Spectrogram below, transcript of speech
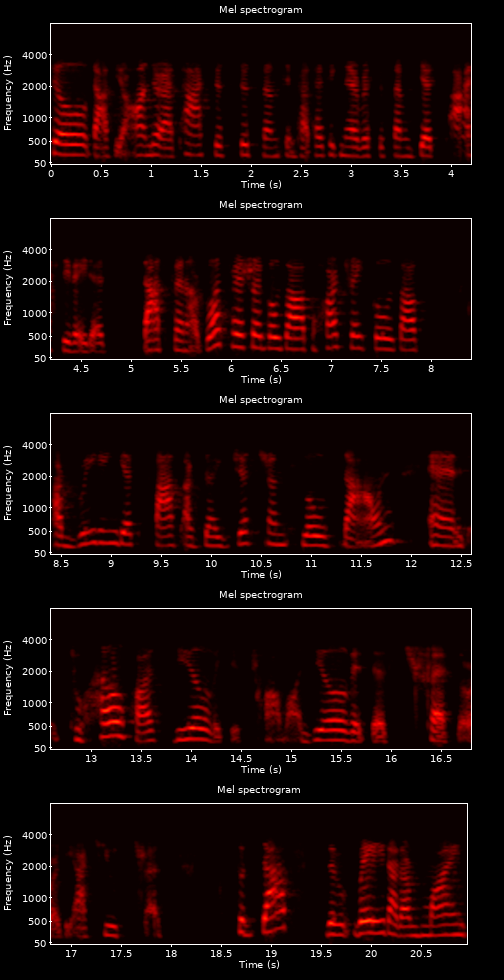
feel that we are under attack, the system, sympathetic nervous system, gets activated. That's when our blood pressure goes up, heart rate goes up, our breathing gets fast, our digestion slows down, and to help us deal with this trauma, deal with the stress or the acute stress. So that's the way that our mind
